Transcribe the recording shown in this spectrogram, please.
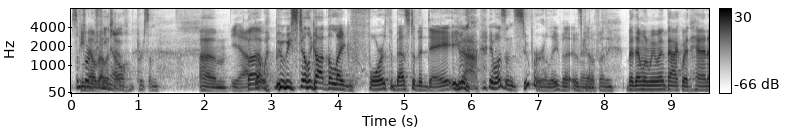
some female sort of relative. female person. Um, yeah, but- but, we still got the like fourth best of the day. Even, Yeah. it wasn't super early, but it was kind of funny. But then when we went back with Hannah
